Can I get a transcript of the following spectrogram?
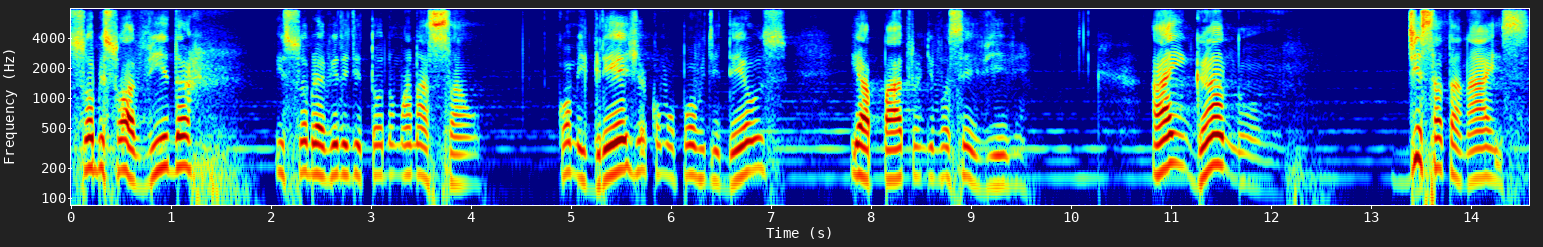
sobre sua vida e sobre a vida de toda uma nação, como igreja, como povo de Deus e a pátria onde você vive. Há engano de Satanás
